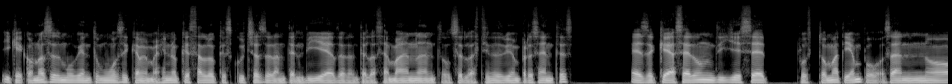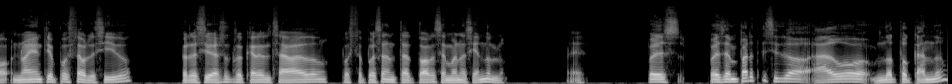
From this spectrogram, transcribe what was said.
y que conoces muy bien tu música, me imagino que es algo que escuchas durante el día, durante la semana, entonces las tienes bien presentes, es de que hacer un DJ set, pues, toma tiempo, o sea, no, no hay un tiempo establecido, pero si vas a tocar el sábado, pues te puedes sentar toda la semana haciéndolo. Eh, pues, pues en parte sí lo hago no tocando,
